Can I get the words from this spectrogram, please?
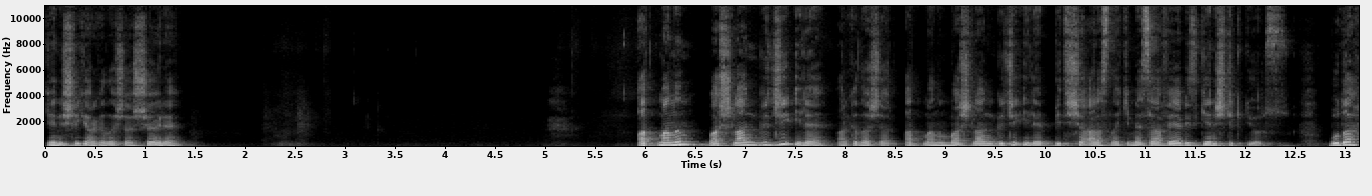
genişlik arkadaşlar şöyle Atmanın başlangıcı ile arkadaşlar atmanın başlangıcı ile bitişi arasındaki mesafeye biz genişlik diyoruz. Bu da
